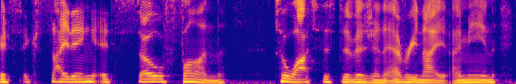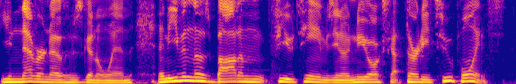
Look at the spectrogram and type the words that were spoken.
It's exciting. It's so fun to watch this division every night. I mean, you never know who's going to win. And even those bottom few teams, you know, New York's got 32 points.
